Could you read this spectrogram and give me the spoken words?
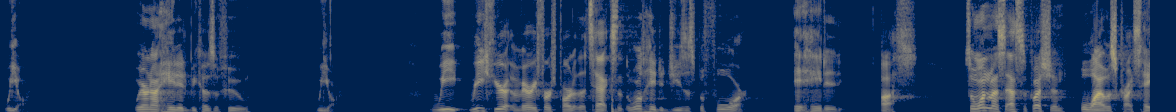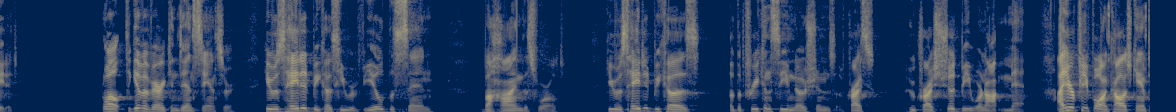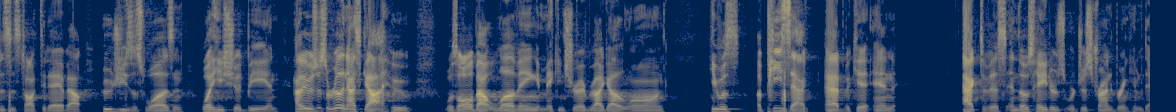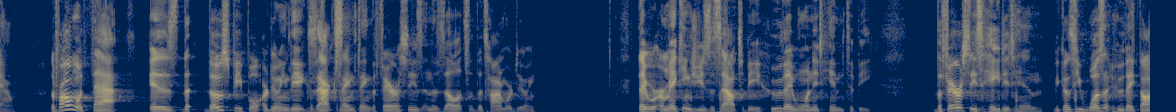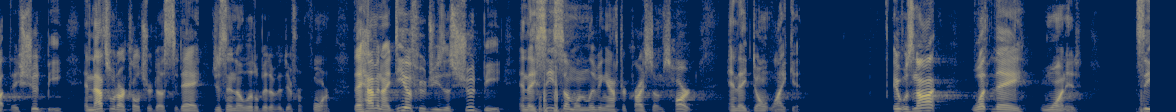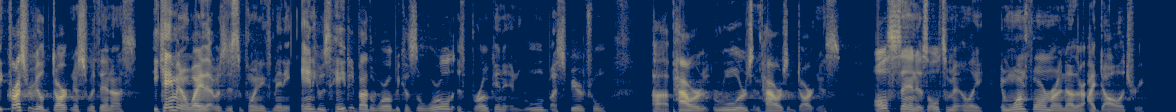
we are. We are not hated because of who we are. We read here at the very first part of the text that the world hated Jesus before it hated us. So one must ask the question well, why was Christ hated? Well, to give a very condensed answer, he was hated because he revealed the sin behind this world. He was hated because of the preconceived notions of Christ, who Christ should be, were not met. I hear people on college campuses talk today about who Jesus was and what he should be, and how he was just a really nice guy who was all about loving and making sure everybody got along. He was a peace advocate and activist, and those haters were just trying to bring him down. The problem with that is that those people are doing the exact same thing the Pharisees and the Zealots of the time were doing. They were, are making Jesus out to be who they wanted him to be. The Pharisees hated him because he wasn't who they thought they should be, and that's what our culture does today, just in a little bit of a different form. They have an idea of who Jesus should be, and they see someone living after Christ's own heart, and they don't like it. It was not what they wanted. See, Christ revealed darkness within us. He came in a way that was disappointing to many, and he was hated by the world because the world is broken and ruled by spiritual uh, power, rulers and powers of darkness. All sin is ultimately, in one form or another, idolatry.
